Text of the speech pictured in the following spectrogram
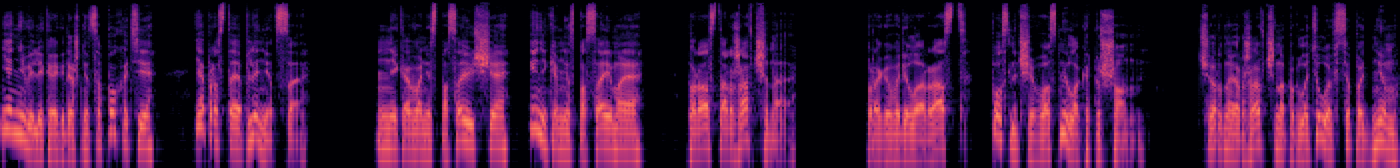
Я не великая грешница похоти, я простая пленница. Никого не спасающая и никем не спасаемая. Просто ржавчина. Проговорила Раст, после чего сняла капюшон. Черная ржавчина поглотила все под ним,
